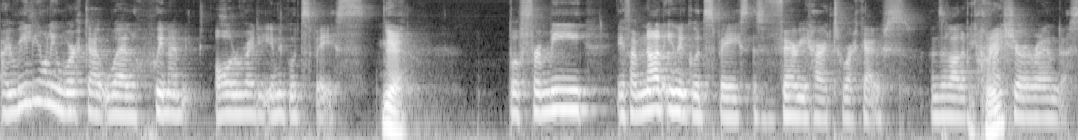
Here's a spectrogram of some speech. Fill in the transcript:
i really only work out well when i'm already in a good space Yeah. but for me if i'm not in a good space it's very hard to work out and there's a lot of Agree. pressure around it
